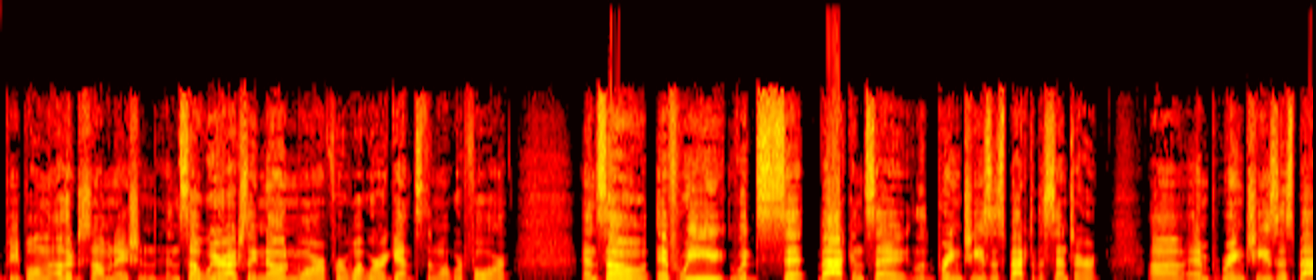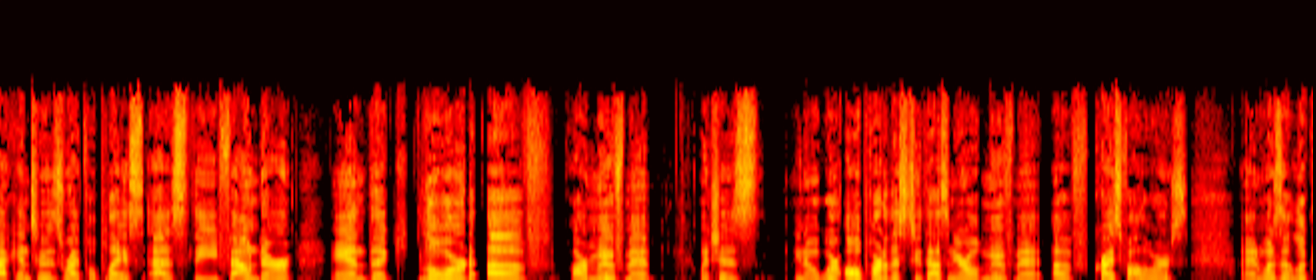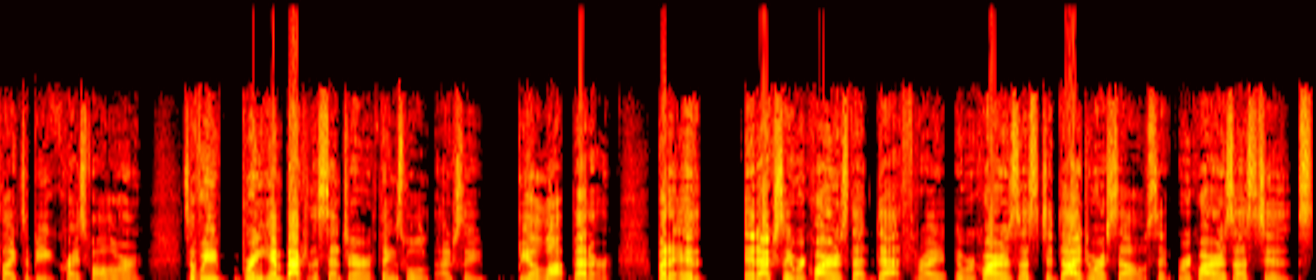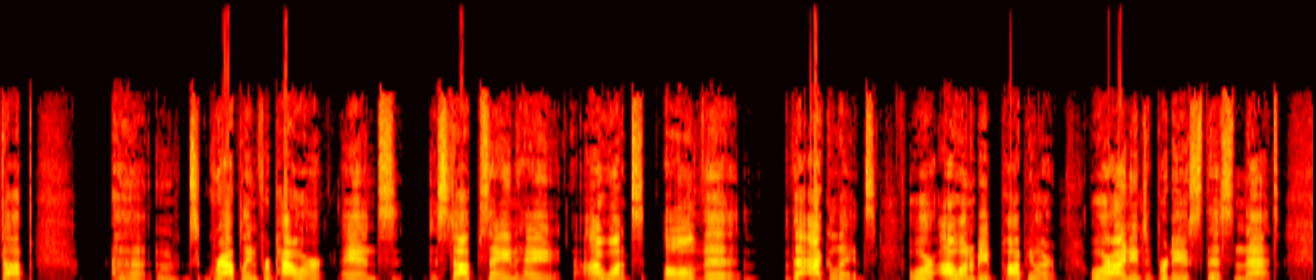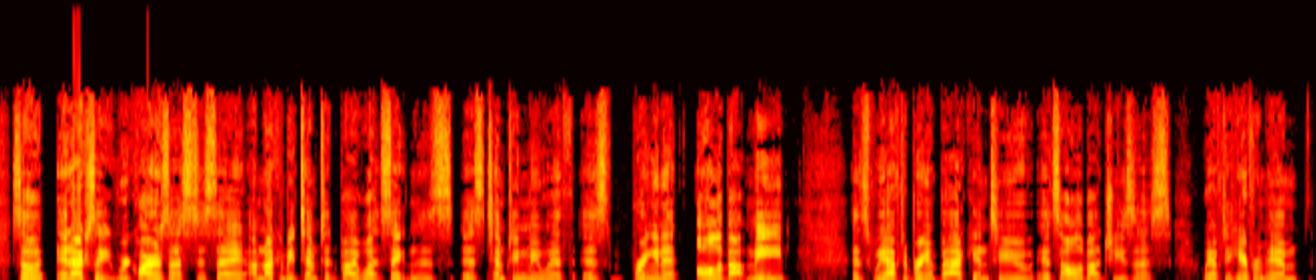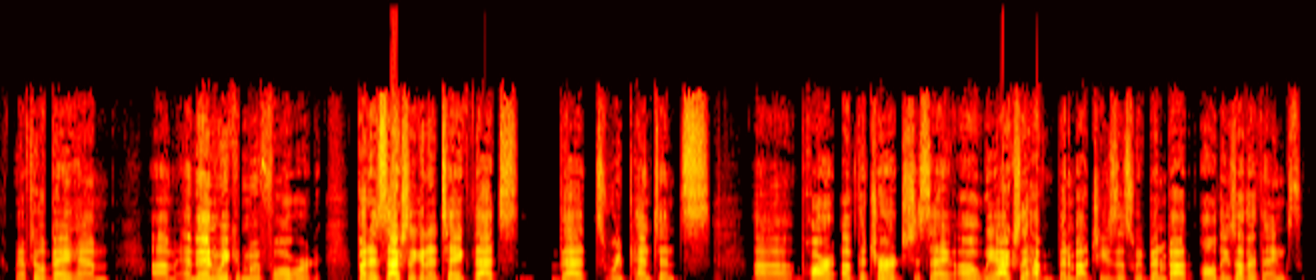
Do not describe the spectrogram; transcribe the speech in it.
people in the other denomination, and so we're actually known more for what we're against than what we're for. And so, if we would sit back and say, bring Jesus back to the center uh, and bring Jesus back into his rightful place as the founder and the Lord of our movement, which is, you know, we're all part of this 2,000 year old movement of Christ followers. And what does it look like to be a Christ follower? So if we bring him back to the center, things will actually be a lot better. But it it actually requires that death, right? It requires us to die to ourselves. It requires us to stop uh, grappling for power and stop saying, "Hey, I want all the the accolades," or "I want to be popular," or "I need to produce this and that." So it actually requires us to say, "I'm not going to be tempted by what Satan is is tempting me with, is bringing it all about me." It's we have to bring it back into it's all about Jesus. We have to hear from Him. We have to obey Him. Um, and then we can move forward. But it's actually going to take that that repentance uh, part of the church to say, oh, we actually haven't been about Jesus. We've been about all these other things.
